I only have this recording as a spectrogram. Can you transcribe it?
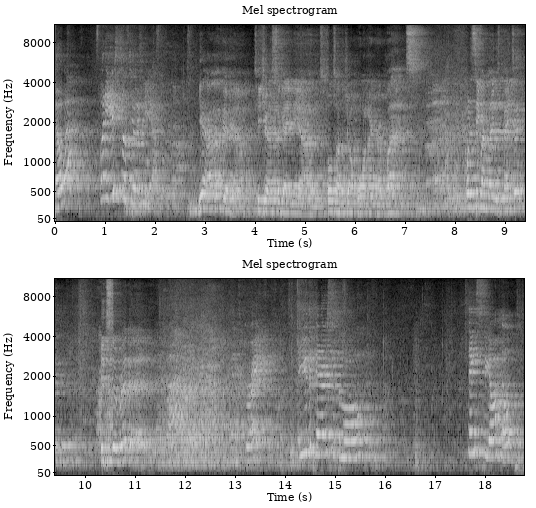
Noah? What are you still doing here? Yeah, I live here now. Teacher Esther gave me a full-time job watering her plants. Want to see my latest painting? It's the Rebbe. That's great. Are you the fairest of them all? Thanks for your help.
